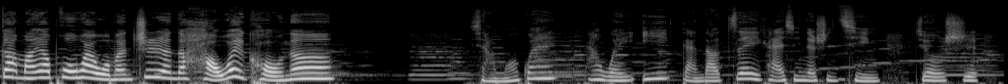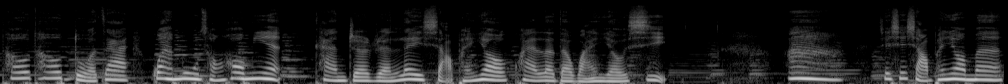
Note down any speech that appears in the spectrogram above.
干嘛要破坏我们吃人的好胃口呢？”小魔怪，他唯一感到最开心的事情，就是偷偷躲在灌木丛后面，看着人类小朋友快乐的玩游戏。啊！这些小朋友们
